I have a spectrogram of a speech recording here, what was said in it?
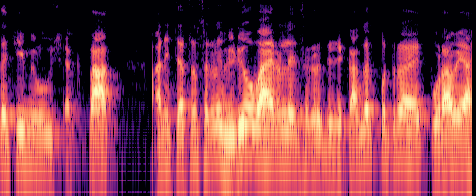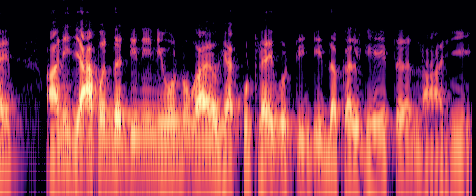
कशी मिळू शकतात? आणि त्याचं सगळे व्हिडिओ व्हायरल आहेत सगळे त्याचे कागदपत्र आहेत पुरावे आहेत. आणि ज्या पद्धतीने निवडणूक आयोग ह्या कुठल्याही गोष्टींची दखल घेत नाही.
